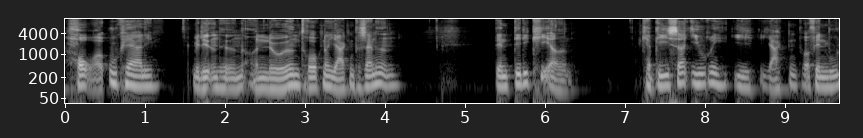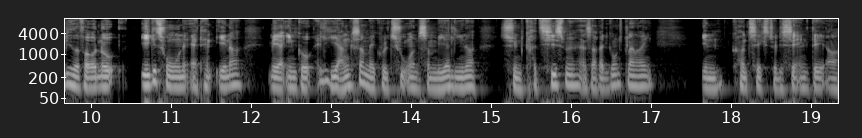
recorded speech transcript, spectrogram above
hård og ukærlig, med lidenheden og nåden drukner jagten på sandheden. Den dedikerede kan blive så ivrig i jagten på at finde muligheder for at nå ikke-troende, at han ender med at indgå alliancer med kulturen, som mere ligner synkretisme, altså religionsplaneri, end kontekstualisering, det at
